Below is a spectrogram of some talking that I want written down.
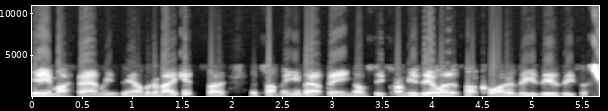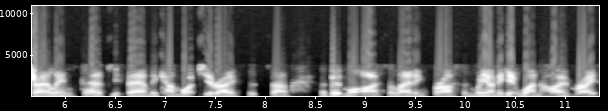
any of my family's been able to make it. So it's something about being obviously from New Zealand. It's not quite as easy as these Australians to have your family come watch your race. It's um, a bit more isolating for us, and we only get one home race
